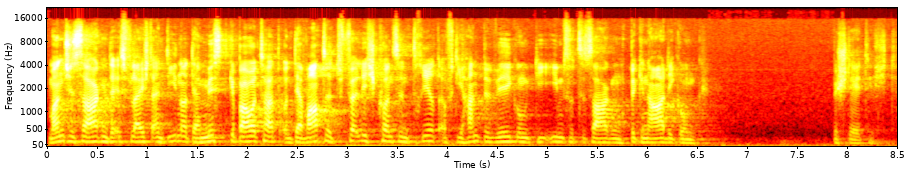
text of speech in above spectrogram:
Manche sagen, da ist vielleicht ein Diener, der Mist gebaut hat und der wartet völlig konzentriert auf die Handbewegung, die ihm sozusagen Begnadigung bestätigt.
